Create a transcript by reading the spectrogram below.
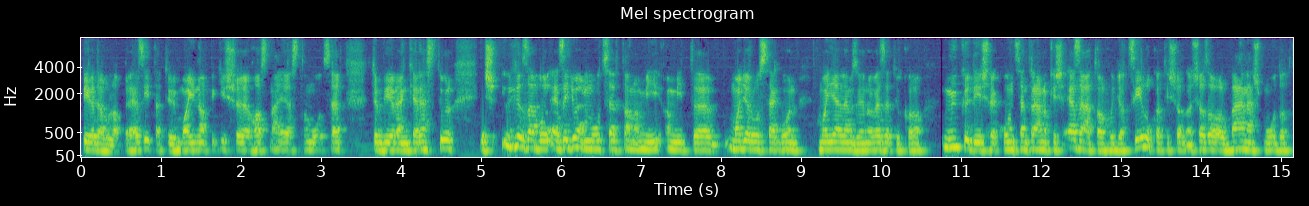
például a Prezi, tehát ő mai napig is használja ezt a módszert több éven keresztül, és igazából ez egy olyan módszertan, ami, amit Magyarországon ma jellemzően a vezetők a működésre koncentrálnak, és ezáltal, hogy a célokat is és az a bánásmódot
